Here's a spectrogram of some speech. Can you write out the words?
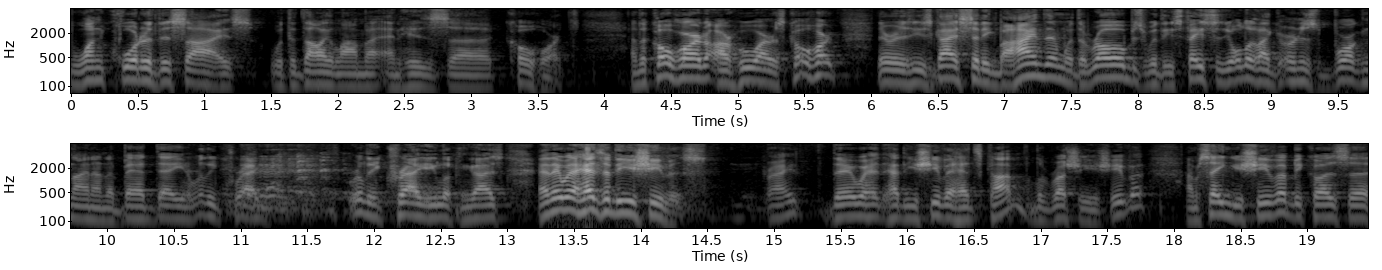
one quarter this size with the Dalai Lama and his uh, cohort. And the cohort are who are his cohort? There are these guys sitting behind them with the robes, with these faces. They all look like Ernest Borgnine on a bad day, you know, really craggy, really craggy looking guys. And they were the heads of the yeshivas, right? They were, had the yeshiva heads come, the Rosh yeshiva. I'm saying yeshiva because uh,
